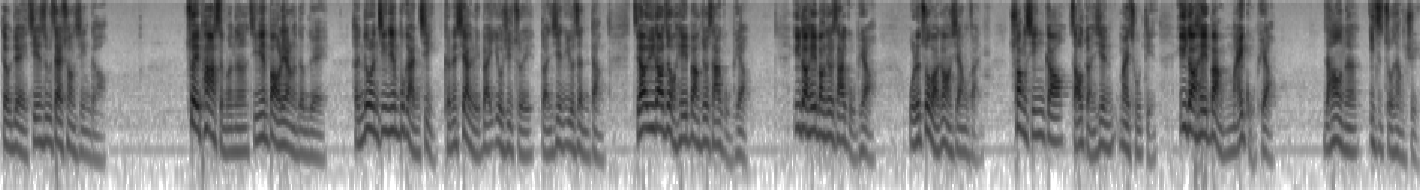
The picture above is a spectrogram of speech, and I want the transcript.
对不对？今天是不是再创新高？最怕什么呢？今天爆量了，对不对？很多人今天不敢进，可能下个礼拜又去追，短线又震荡。只要遇到这种黑棒，就杀股票。遇到黑棒就杀股票，我的做法刚好相反，创新高找短线卖出点，遇到黑棒买股票，然后呢一直做上去。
